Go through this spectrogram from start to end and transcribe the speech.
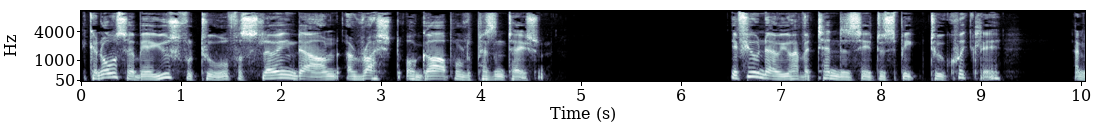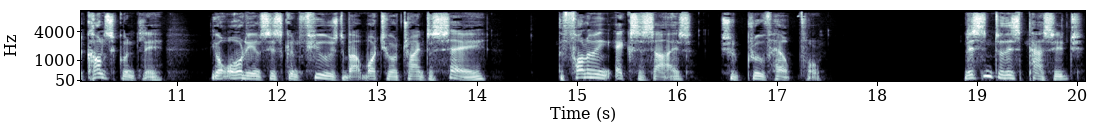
It can also be a useful tool for slowing down a rushed or garbled presentation. If you know you have a tendency to speak too quickly, and consequently your audience is confused about what you are trying to say, the following exercise should prove helpful. Listen to this passage,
